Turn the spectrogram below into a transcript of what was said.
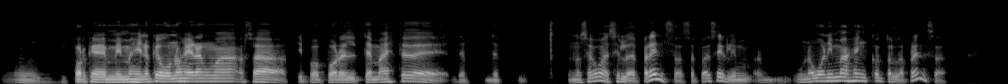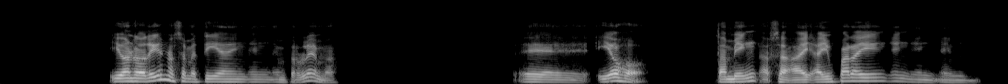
Mm, Porque me imagino que unos eran más, o sea, tipo por el tema este de, de, no sé cómo decirlo, de prensa, se puede decir, una buena imagen contra la prensa. Iván Rodríguez no se metía en, en, en problemas. Eh, y ojo, también, o sea, hay, hay un par ahí en, en,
